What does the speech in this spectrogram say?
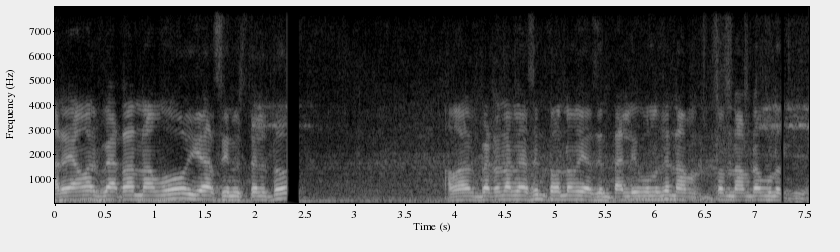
আরে আমার বেটার নামও ইয়াসিন তাহলে তো? আমার বেটার নাম ইয়াসিন, তোর নাম ইয়াসিন। তাহলে বলো যে নাম তোর নামটা মনে থাকবে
